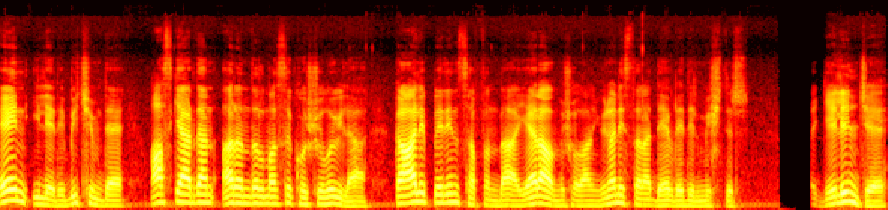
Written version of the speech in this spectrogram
en ileri biçimde askerden arındırılması koşuluyla galiplerin safında yer almış olan Yunanistan'a devredilmiştir. Gelince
